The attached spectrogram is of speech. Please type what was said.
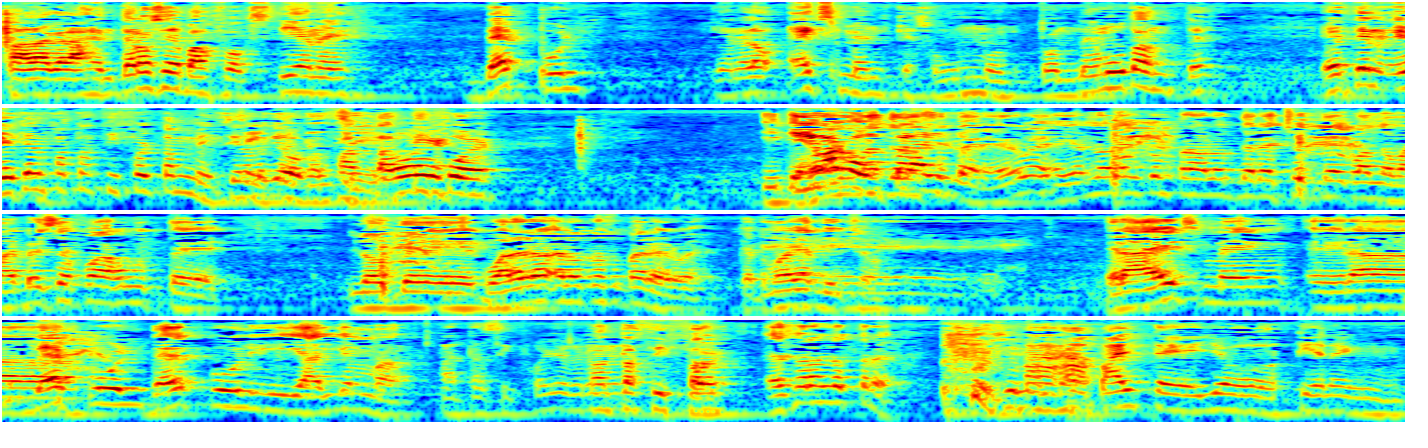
Para que la gente no sepa, Fox tiene Deadpool, tiene los X-Men, que son un montón de mutantes. Ellos tienen, ellos tienen Fantastic Four también, si no me equivoco. Fantastic Fantastic Four. Four. Y tienen Iba a de los superhéroes. Ellos no le han comprado los derechos de cuando Marvel se fue a ajuste. Los de. ¿Cuál era el otro superhéroe? Que tú me habías dicho. Eh, Era X-Men, era Deadpool. Deadpool y alguien más. Fantastic Four, yo creo. Fantastic Four. ¿Esos eran los tres? Sí, Más aparte, ellos tienen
